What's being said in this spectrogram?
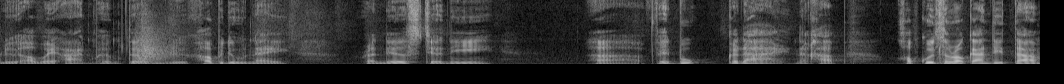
หรือเอาไว้อ่านเพิ่มเติม หรือเข้าไปดูใน Runner's Journey เฟซบุ๊กก็ได้นะครับ ขอบคุณสำหรับการติดตาม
